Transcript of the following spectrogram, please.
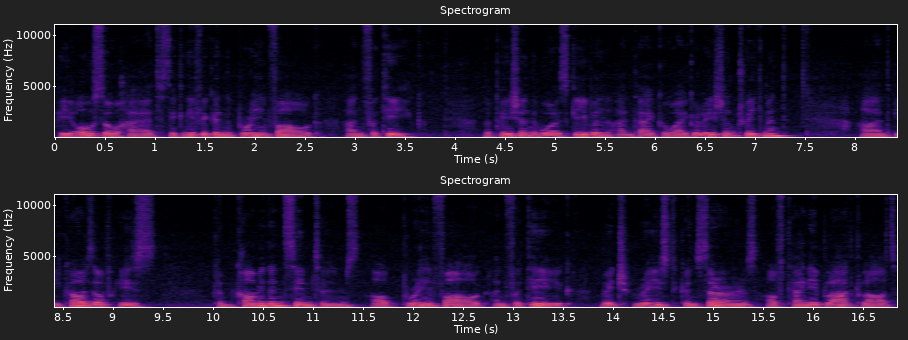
He also had significant brain fog and fatigue. The patient was given anticoagulation treatment, and because of his concomitant symptoms of brain fog and fatigue, which raised concerns of tiny blood clots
